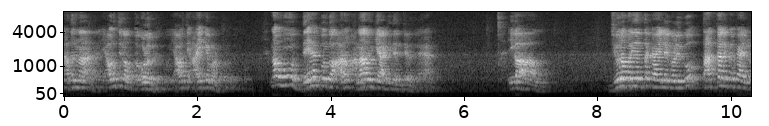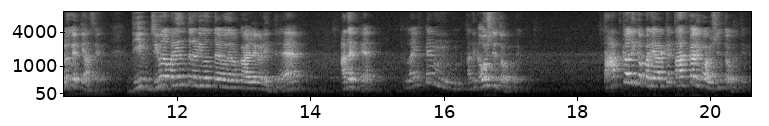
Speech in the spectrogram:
ಅದನ್ನ ಯಾವ ರೀತಿ ನಾವು ತಗೊಳ್ಬೇಕು? ಯಾವ ಆಯ್ಕೆ ಮಾಡ್ಕೊಳ್ಬೇಕು? ನಾವು ದೇಹಕ್ಕೊಂದು ಆರೋ- ಅನಾರೋಗ್ಯ ಆಗಿದೆ ಅಂತ ಹೇಳಿದ್ರೆ, ಈಗ ಜೀವನ ಪರ್ಯಂತ ಕಾಯಿಲೆಗಳಿಗೂ ತಾತ್ಕಾಲಿಕ ಕಾಯಿಲೆಗಳಿಗೂ ವ್ಯತ್ಯಾಸ ಇದೆ. ದೀಪ್ ಜೀವನ ಪರ್ಯಂತ ನಡೆಯುವಂತ ಕಾಯಿಲೆಗಳಿದ್ರೆ, ಅದಕ್ಕೆ ಲೈಫ್ ಟೈಮ್ ಅದಕ್ಕೆ ಔಷಧಿ ತಗೋಬೇಕು ತಾತ್ಕಾಲಿಕ ಪರಿಹಾರಕ್ಕೆ ತಾತ್ಕಾಲಿಕ ಔಷಧಿ ತಗೋತೀವಿ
